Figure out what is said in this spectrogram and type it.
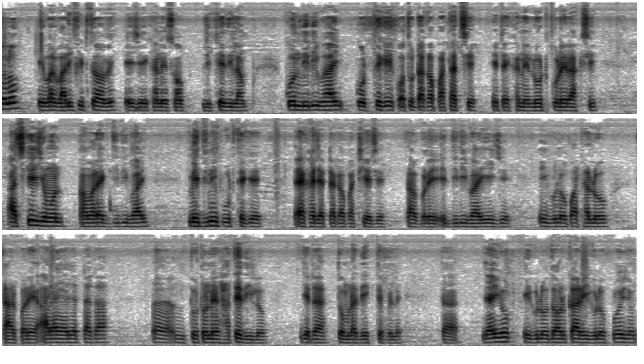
চলো, এবার বাড়ি ফিরতে হবে। এই যে এখানে সব লিখে দিলাম। কোন দিদি ভাই কোর্ট থেকে কত টাকা পাঠাচ্ছে, এটা এখানে লোড করে রাখছি। আজকেই যেমন আমার এক দিদি ভাই মেদিনীপুর থেকে এক হাজার টাকা পাঠিয়েছে। তারপরে এই দিদি ভাই এই যে এইগুলো পাঠালো, তারপরে আড়াই হাজার টাকা টোটনের হাতে দিল, যেটা তোমরা দেখতে পেলে। তা যাই হোক, এগুলো দরকার, এগুলো প্রয়োজন।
